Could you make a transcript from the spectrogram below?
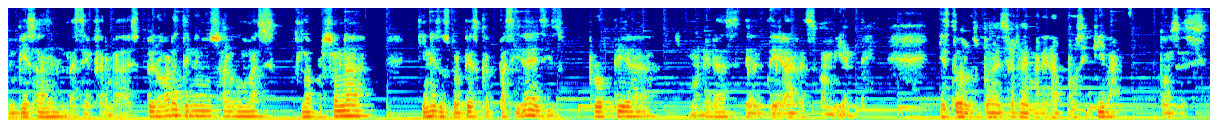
empiezan las enfermedades. Pero ahora tenemos algo más, la persona tiene sus propias capacidades y sus propias maneras de alterar su ambiente. Y esto los puede hacer de manera positiva. Entonces,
